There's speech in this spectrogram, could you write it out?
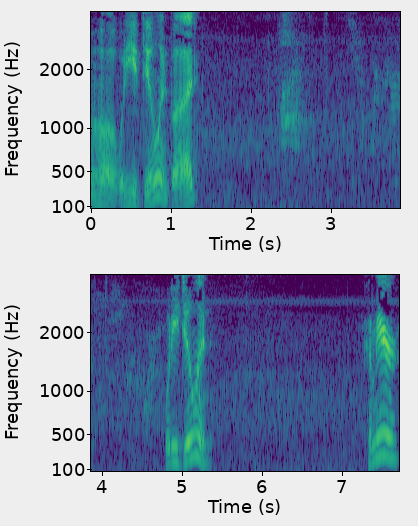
Oh, what are you doing, bud? What are you doing? Come here.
